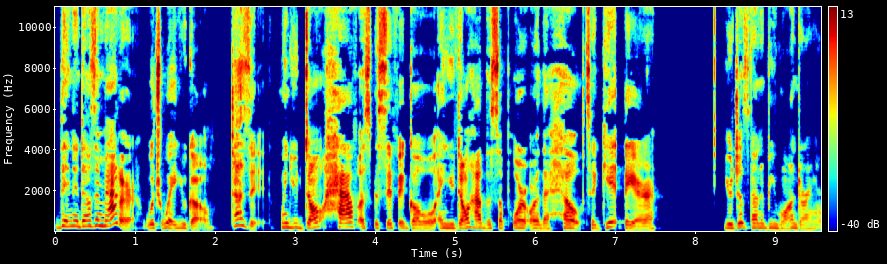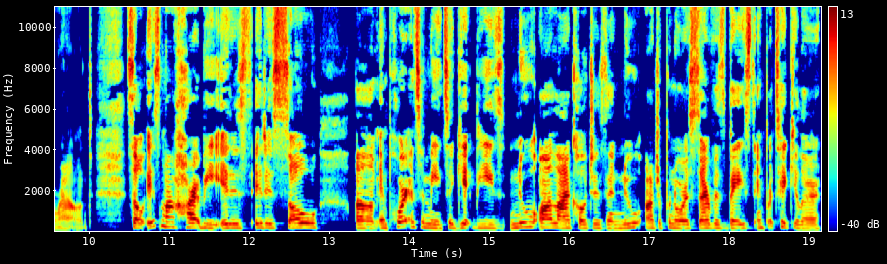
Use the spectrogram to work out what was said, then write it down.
then it doesn't matter which way you go, does it? When you don't have a specific goal and you don't have the support or the help to get there, you're just going to be wandering around. So it's my heartbeat. It is, it is so um, important to me to get these new online coaches and new entrepreneurs, service based in particular,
